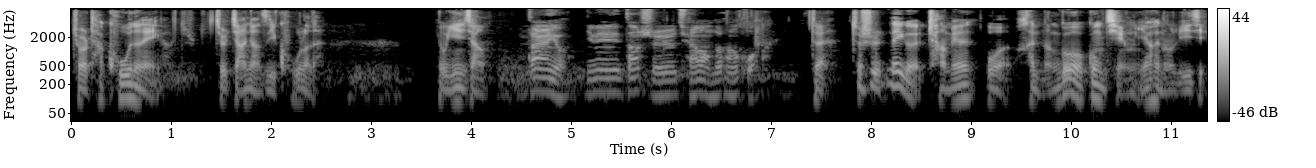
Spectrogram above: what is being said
就是他哭的那个，就是讲讲自己哭了的，有印象？当然有，因为当时全网都很火嘛。对，就是那个场面，我很能够共情，也很能理解。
